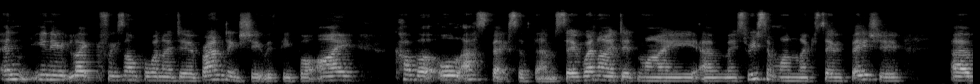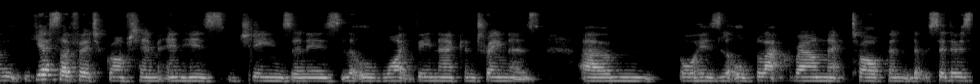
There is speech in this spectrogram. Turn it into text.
and you know like for example when i do a branding shoot with people i cover all aspects of them so when i did my um, most recent one like i say with beju um, yes i photographed him in his jeans and his little white v-neck and trainers um, or his little black round neck top and so there was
